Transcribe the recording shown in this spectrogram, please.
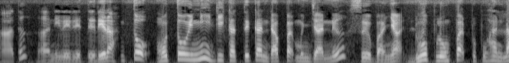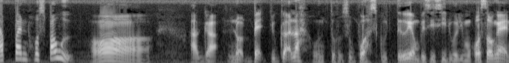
Ha tu? Ha ni radiator dia lah. Untuk motor ini dikatakan dapat menjana sebanyak 24.8 horsepower. Ha agak not bad jugalah untuk sebuah skuter yang bersisi 250 kan?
